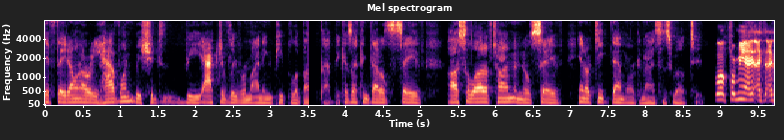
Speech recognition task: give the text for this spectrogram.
if they don't already have one, we should be actively reminding people about that because I think that'll save us a lot of time and it'll save, you know, keep them organized as well too. Well, for me, I, I it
